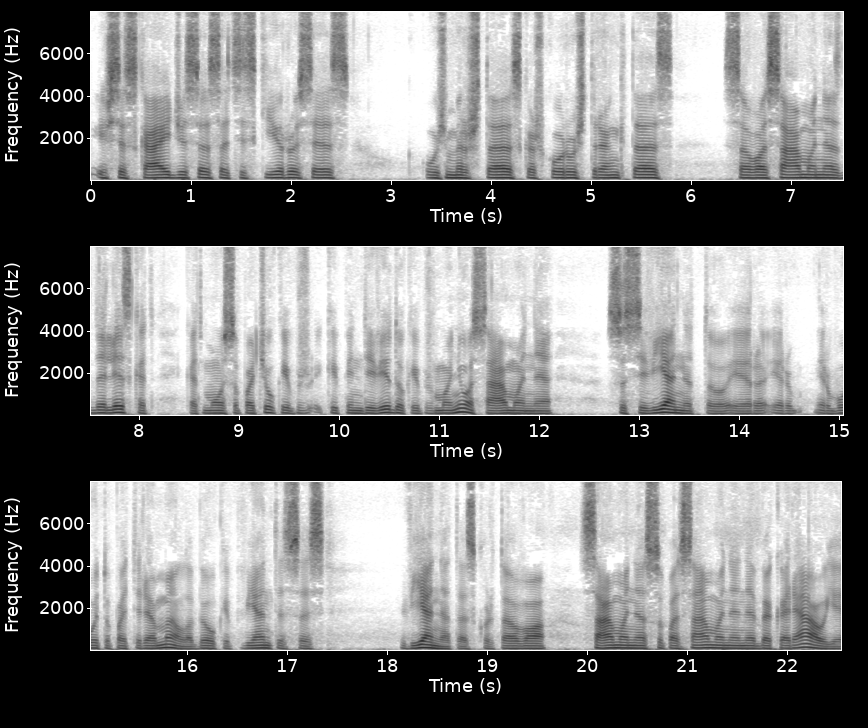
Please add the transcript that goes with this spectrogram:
išsiskaidžiusias, atsiskyrusias, užmirštas, kažkur užtrenktas savo sąmonės dalis, kad kad mūsų pačių kaip, kaip individų, kaip žmonių sąmonė susivienytų ir, ir, ir būtų patiriama labiau kaip vientisas vienetas, kur tavo sąmonė su pasąmonė nebekariauja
